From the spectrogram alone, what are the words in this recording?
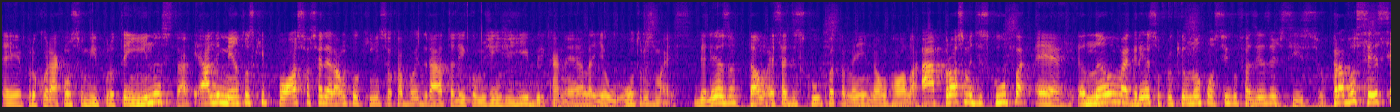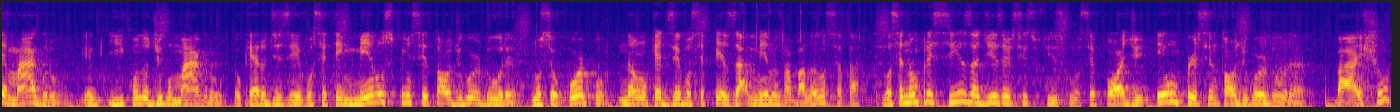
é, procurar consumir proteínas, tá? Alimentos que possam acelerar um pouquinho o seu carboidrato ali, como gengibre, canela e outros mais, beleza? Então, essa desculpa também não rola. A próxima desculpa é: eu não emagreço porque eu não consigo fazer exercício. Para você ser magro, e quando eu digo magro, eu quero dizer você tem menos percentual de gordura no seu corpo, não quer dizer você pesar menos na balança, tá? Você não precisa de exercício físico, você pode ter um percentual de gordura baixo,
